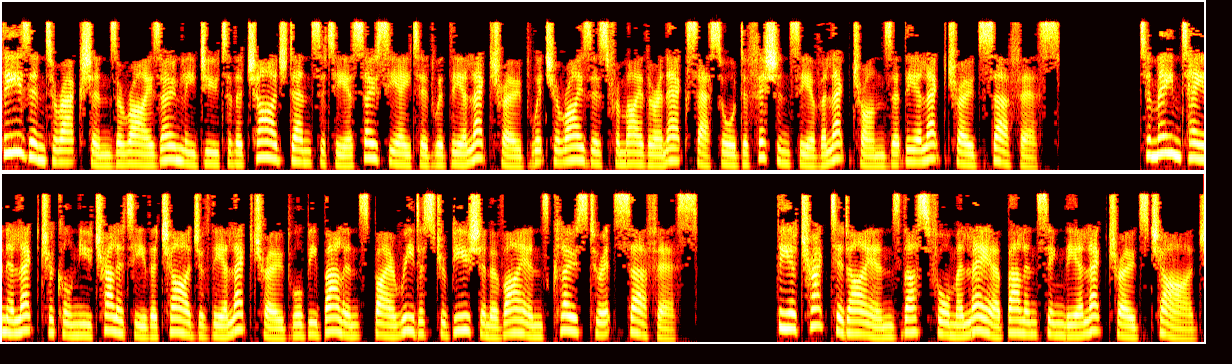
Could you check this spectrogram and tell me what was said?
These interactions arise only due to the charge density associated with the electrode which arises from either an excess or deficiency of electrons at the electrode's surface. To maintain electrical neutrality the charge of the electrode will be balanced by a redistribution of ions close to its surface. The attracted ions thus form a layer balancing the electrode's charge.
